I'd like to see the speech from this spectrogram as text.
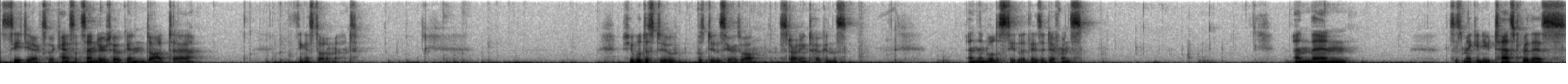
ctx dot accounts sender token dot uh, I think it's dot amount. She will just do we'll do this here as well, starting tokens, and then we'll just see that there's a difference. And then let's just make a new test for this.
